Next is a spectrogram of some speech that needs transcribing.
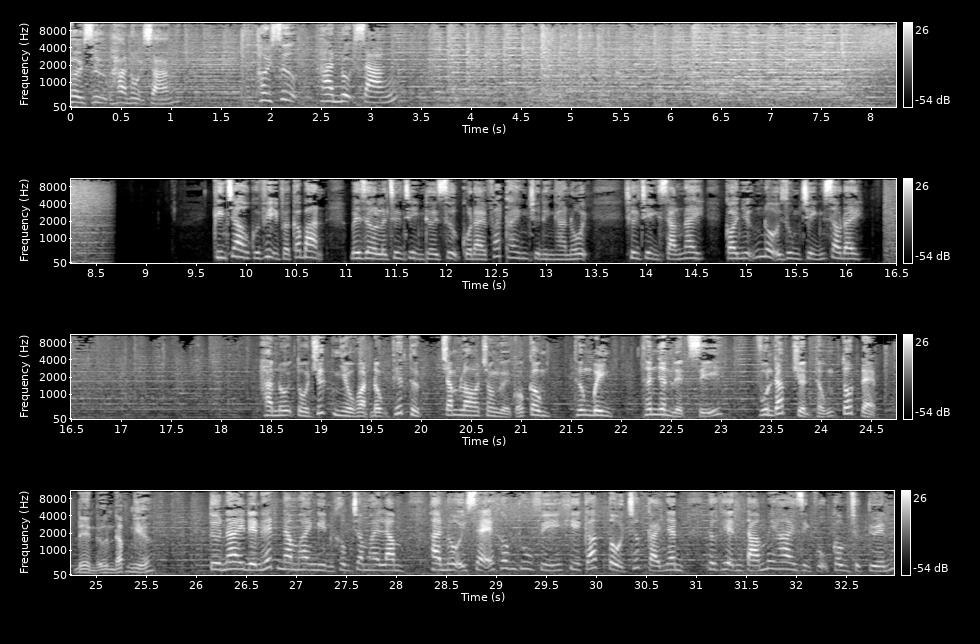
Thời sự Hà Nội sáng. Thời sự Hà Nội sáng. Kính chào quý vị và các bạn. Bây giờ là chương trình thời sự của Đài Phát thanh Truyền hình Hà Nội. Chương trình sáng nay có những nội dung chính sau đây. Hà Nội tổ chức nhiều hoạt động thiết thực chăm lo cho người có công, thương binh, thân nhân liệt sĩ, vun đắp truyền thống tốt đẹp, đền ơn đáp nghĩa. Từ nay đến hết năm 2025, Hà Nội sẽ không thu phí khi các tổ chức cá nhân thực hiện 82 dịch vụ công trực tuyến.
